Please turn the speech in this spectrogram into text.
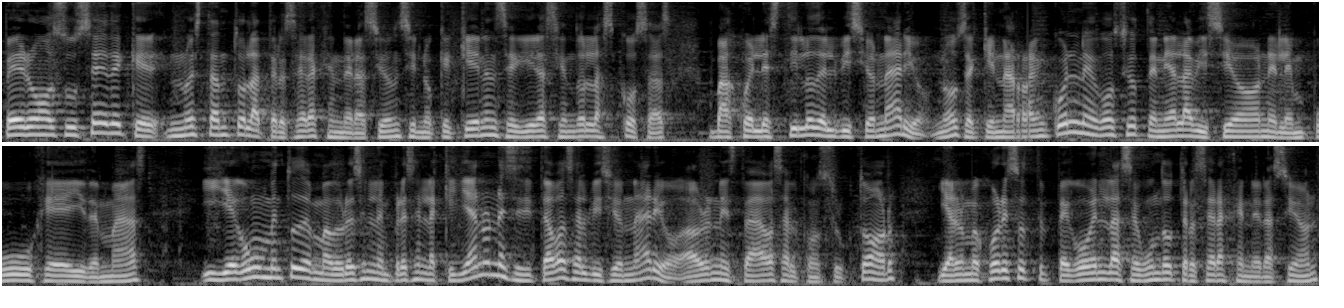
Pero sucede que no es tanto la tercera generación, sino que quieren seguir haciendo las cosas bajo el estilo del visionario, ¿no? O sea, quien arrancó el negocio tenía la visión, el empuje y demás y llegó un momento de madurez en la empresa en la que ya no necesitabas al visionario, ahora necesitabas al constructor y a lo mejor eso te pegó en la segunda o tercera generación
